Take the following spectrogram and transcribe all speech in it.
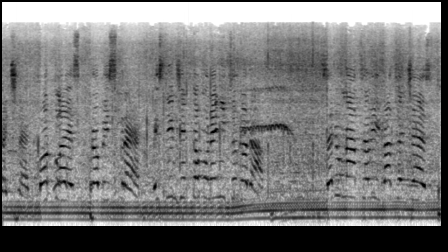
neskutečné. Potlesk pro Bystré. Myslím, že k tomu není co dodat. 17,26.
